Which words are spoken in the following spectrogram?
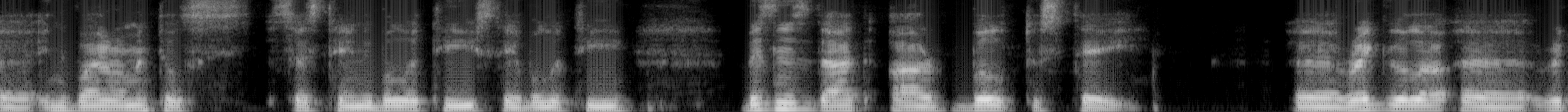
uh, environmental sustainability, stability, business that are built to stay, uh, regular, uh, re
